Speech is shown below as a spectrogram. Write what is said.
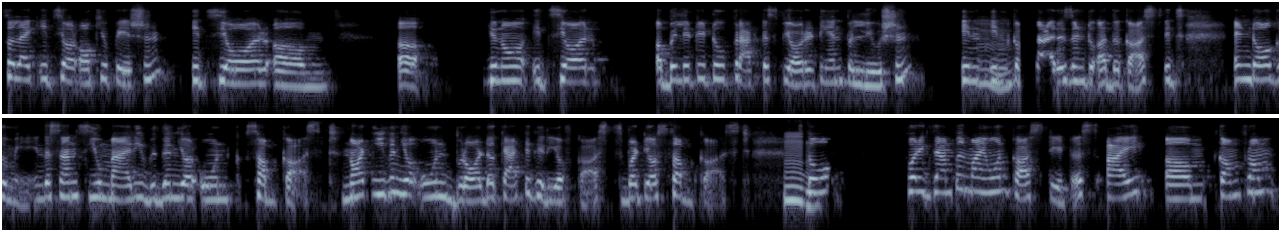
So, like, it's your occupation, it's your, um, uh, you know, it's your ability to practice purity and pollution in mm. in comparison to other castes it's endogamy in the sense you marry within your own subcaste not even your own broader category of castes but your subcaste mm. so for example my own caste status i um, come from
